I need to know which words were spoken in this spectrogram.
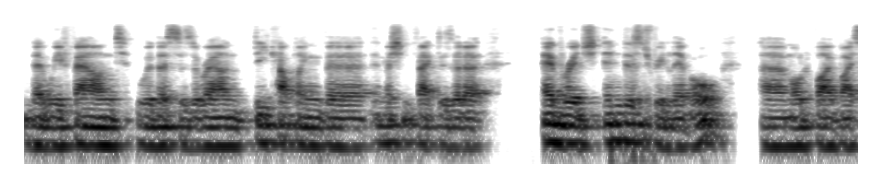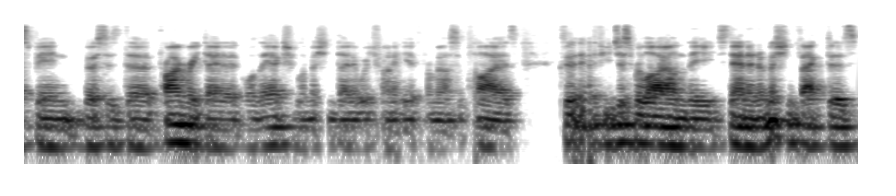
that we found with this is around decoupling the emission factors at a average industry level uh, multiplied by spend versus the primary data or the actual emission data we're trying to get from our suppliers. Because if you just rely on the standard emission factors,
